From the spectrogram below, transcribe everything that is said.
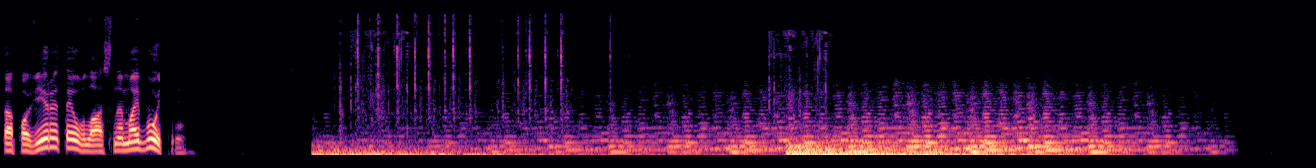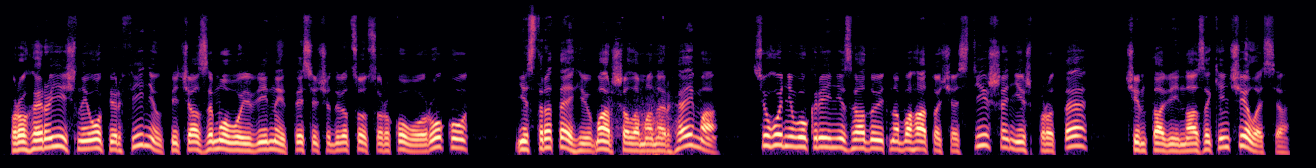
та повірити у власне майбутнє. Про героїчний опір фінів під час зимової війни 1940 року і стратегію маршала Маннергейма сьогодні в Україні згадують набагато частіше, ніж про те, чим та війна закінчилася,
